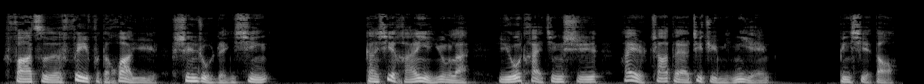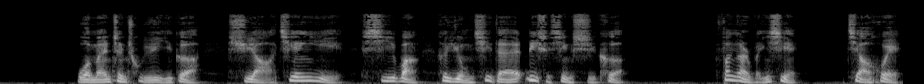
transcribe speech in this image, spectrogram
发自肺腑的话语深入人心。感谢函引用了犹太经师埃尔扎的这句名言，并写道：“我们正处于一个需要坚毅、希望和勇气的历史性时刻。”翻尔文献，教会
